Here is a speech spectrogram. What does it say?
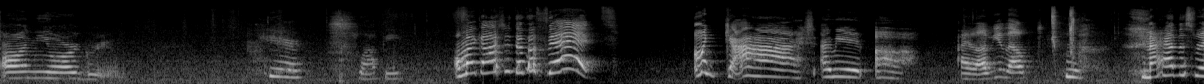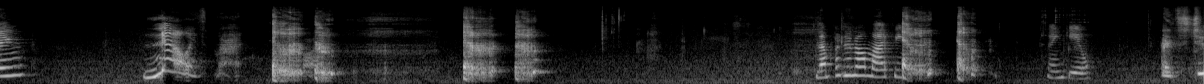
on your groom. Here, Floppy. Oh my gosh, it doesn't fit! Oh my gosh. I mean, uh, I love you though. Can I have this ring? No, it's mine. Now put it on my feet. Thank you. it's too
